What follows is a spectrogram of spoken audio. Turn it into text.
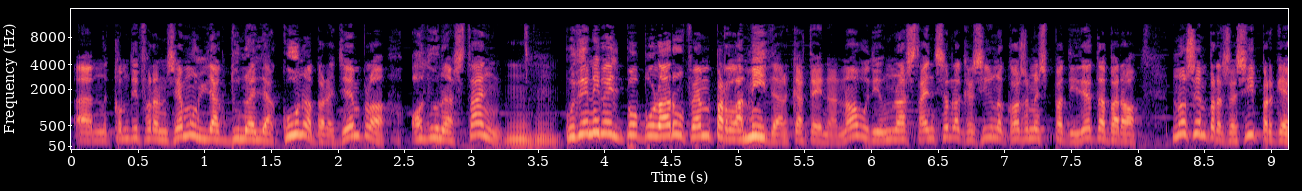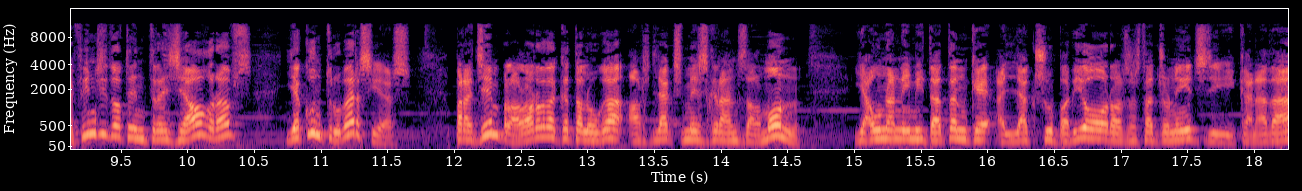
eh, com diferenciem un llac d'una llacuna, per exemple, o d'un estany. Mm -hmm. Poder a nivell popular ho fem per la mida que tenen, no? Vull dir, un estany sembla que sigui una cosa més petiteta, però no sempre és així, perquè fins i tot entre geògrafs hi ha controvèrsies. Per exemple, a l'hora de catalogar els llacs més grans del món, hi ha unanimitat en què el llac superior als Estats Units i Canadà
